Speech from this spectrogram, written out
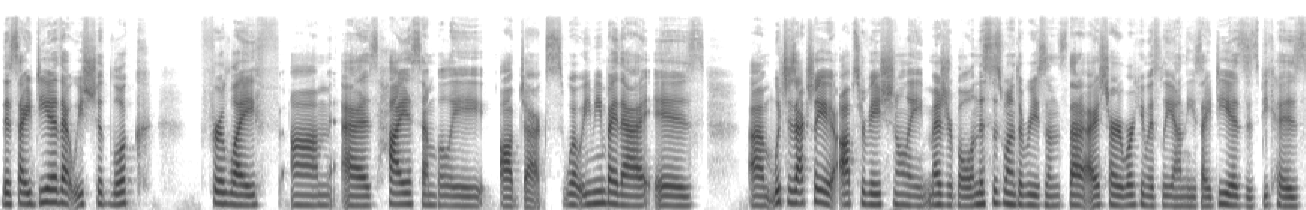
this idea that we should look for life um, as high assembly objects. What we mean by that is, um, which is actually observationally measurable, and this is one of the reasons that I started working with Lee on these ideas, is because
